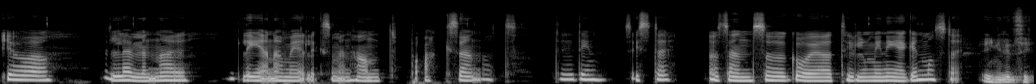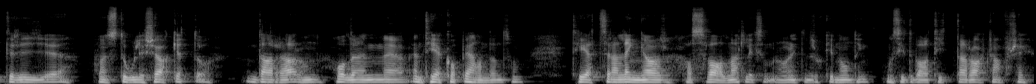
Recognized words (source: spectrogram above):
Jag lämnar Lena med liksom en hand på axeln. Att det är din syster. Och sen så går jag till min egen moster. Ingrid sitter i, eh, på en stol i köket och darrar. Hon håller en, eh, en tekopp i handen som teet sedan länge har, har svalnat liksom. Hon har inte druckit någonting. Hon sitter bara och tittar rakt framför sig.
